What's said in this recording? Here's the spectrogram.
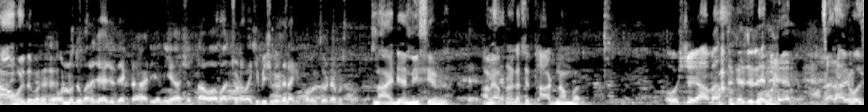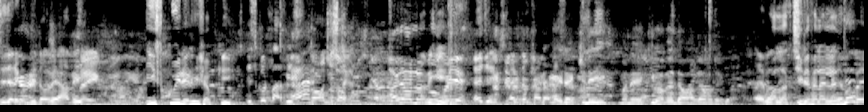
নাও হইতে পারে হ্যাঁ। অন্য দোকানে যায় যদি একটা আইডিয়া নিয়ে আসেন তাও আবার ছোট ভাই কি বেশি বলছে নাকি? কম বলছে ওটা বুঝতে না আইডিয়া নিছি আমি। আমি আপনার কাছে থার্ড নাম্বার অবশ্যই আমার থেকে যদি নেন স্যার আমি বলছি যে এরকম দিতে হবে। আমি স্কুইডের হিসাব কি? স্কুট পার পিস পঞ্চাশ টাকা। আমি কি? এই যে একদম সাদা এটা অ্যাকচুয়ালি মানে কীভাবে দেওয়া হবে আমাদেরকে? ওয়াল্লা ছিঁড়ে ফেলাইলেন যে? এভাবে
